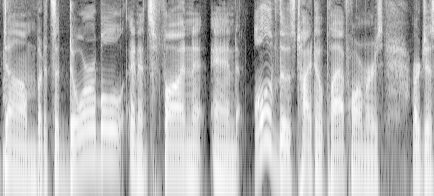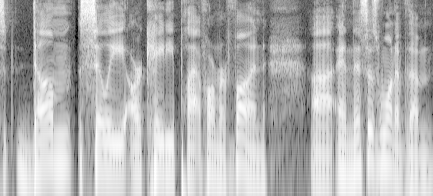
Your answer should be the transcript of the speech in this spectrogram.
dumb, but it's adorable and it's fun, and all of those Taito platformers are just dumb, silly, arcadey platformer fun. Uh, and this is one of them,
